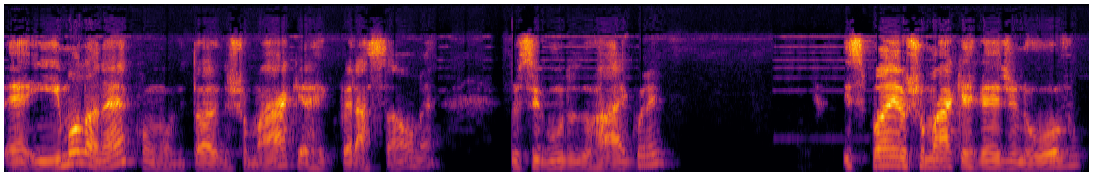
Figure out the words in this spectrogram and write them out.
é, em Imola, né? Com a vitória do Schumacher, a recuperação, né? O segundo do Raikkonen. Espanha, o Schumacher ganha de novo.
